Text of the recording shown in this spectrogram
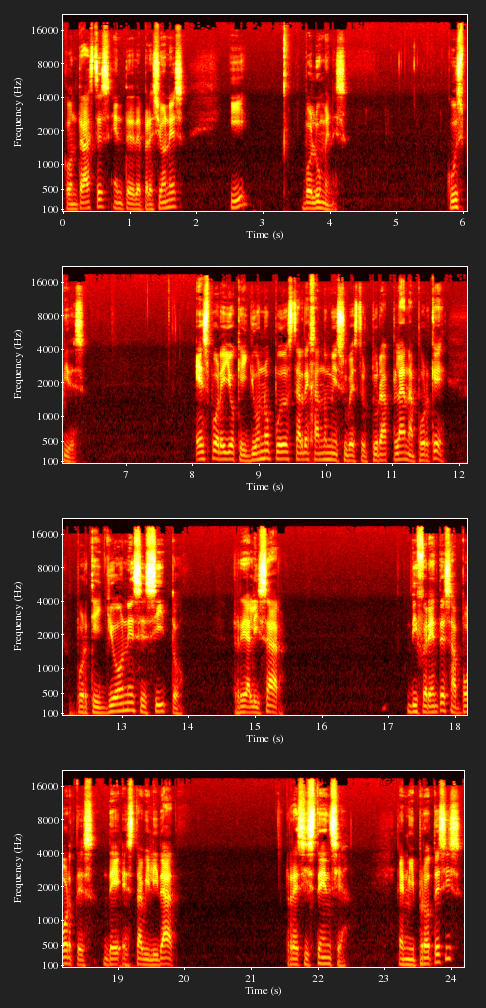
contrastes entre depresiones y volúmenes, cúspides. Es por ello que yo no puedo estar dejando mi subestructura plana. ¿Por qué? Porque yo necesito realizar diferentes aportes de estabilidad, resistencia en mi prótesis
